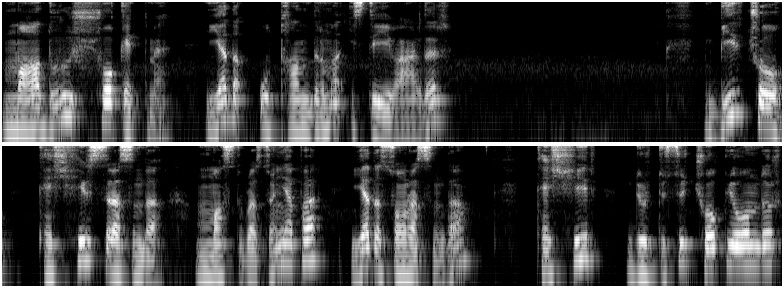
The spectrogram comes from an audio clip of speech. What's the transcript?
Mağduru şok etme ya da utandırma isteği vardır. Birçoğu teşhir sırasında mastürbasyon yapar ya da sonrasında teşhir dürtüsü çok yoğundur.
